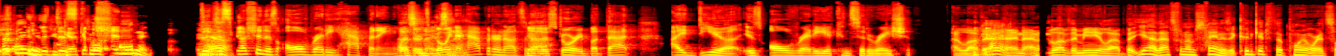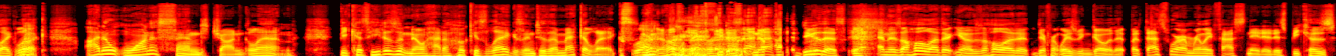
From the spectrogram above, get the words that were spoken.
the thing is the you get to a discussion- The Yeah. discussion is already happening. That's Whether it's going to happen or not is another Yeah. story, but that idea is already a consideration. I love Okay. it. And, and I love the media lab. But yeah, that's what I'm saying is it could get to the point where it's like, Right. look, I don't want to send John Glenn because he doesn't know how to hook his legs into the mecha legs. Right, you know? right, right, he doesn't know how to do this. Yeah. And there's a whole other, you know, there's a whole other different ways we can go with it. But that's where I'm really fascinated is because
